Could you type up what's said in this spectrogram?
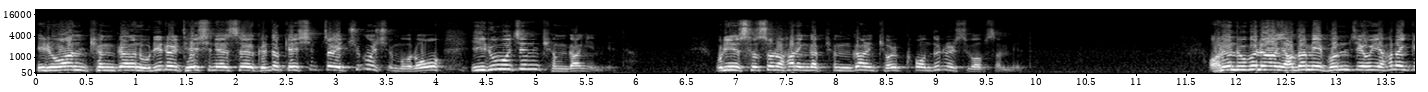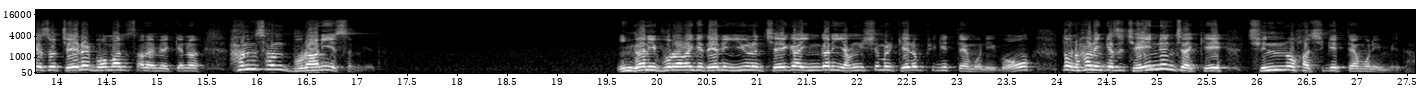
이러한 평강은 우리를 대신해서 그리스도께 십자가에 죽으심으로 이루어진 평강입니다. 우리는 스스로 하나님과 평강을 결코 누릴 수가 없습니다. 어느 누구나 야담의 범죄 후에 하나님께서 죄를 범한 사람에게는 항상 불안이 있습니다. 인간이 불안하게 되는 이유는 죄가 인간의 양심을 괴롭히기 때문이고 또는 하나님께서 죄 있는 자에게 진노하시기 때문입니다.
